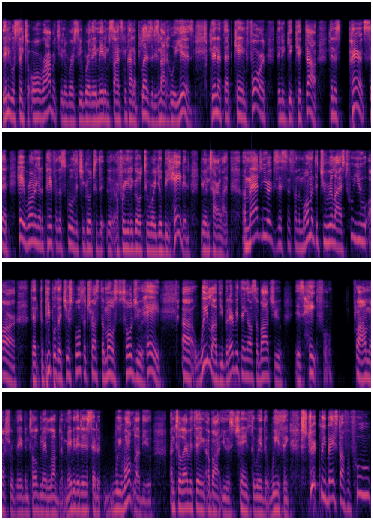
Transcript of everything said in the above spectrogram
Then he was sent to Oral Roberts University where they made him sign some kind of pledge that he's not who he is. Then if that came forward, then he'd get kicked out. Then his parents said, "Hey, we're only going to pay for the school that you go to the, uh, for you to go to where you'll be hated your entire life." Imagine your existence from the moment that you realized who you are, that the people that you're supposed to trust the most told you, "Hey, uh, we love you, but everything else about you is hateful." Well, I'm not sure if they even told him they loved him. Maybe they just said, we won't love you until everything about you has changed the way that we think, strictly based off of who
